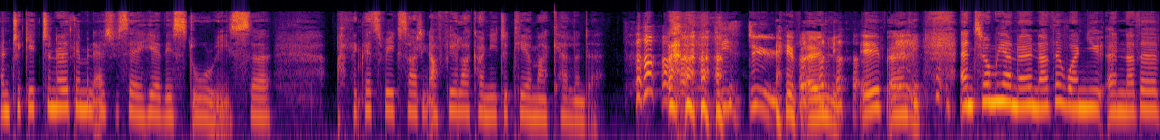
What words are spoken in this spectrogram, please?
and to get to know them and, as you say, hear their stories. So I think that's very exciting. I feel like I need to clear my calendar. Please do. if only, if only. And tell me, I know another one you, another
